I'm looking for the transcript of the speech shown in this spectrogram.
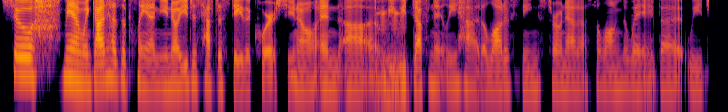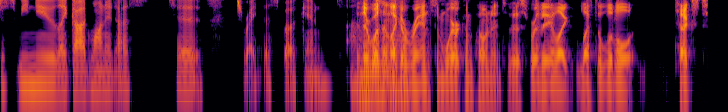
so man when god has a plan you know you just have to stay the course you know and uh we we definitely had a lot of things thrown at us along the way but we just we knew like god wanted us to to write this book and And there um, wasn't like a ransomware component to this where they like left a little text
